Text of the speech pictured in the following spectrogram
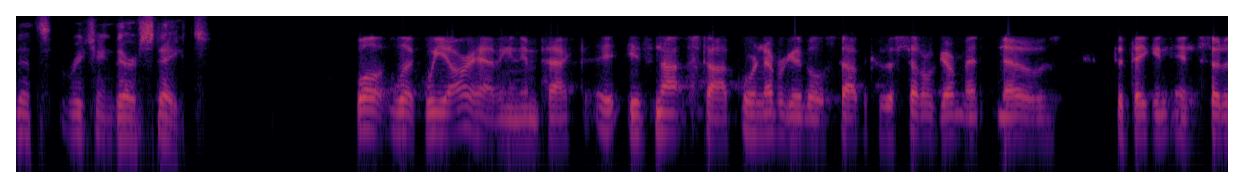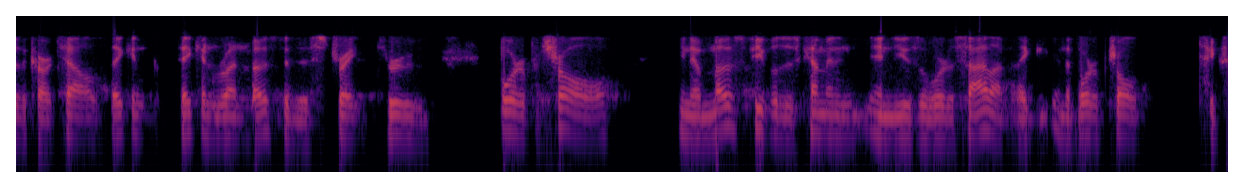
that's reaching their states. Well, look, we are having an impact. It's not stopped. We're never going to be able to stop because the federal government knows that they can, and so do the cartels. They can they can run most of this straight through border patrol. You know, most people just come in and use the word asylum, they, and the border patrol takes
